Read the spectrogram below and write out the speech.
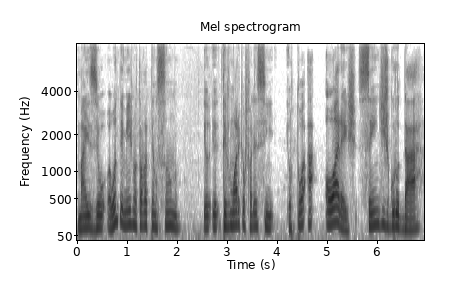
mas eu ontem mesmo eu estava pensando, eu, eu, teve uma hora que eu falei assim, eu tô há horas sem desgrudar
